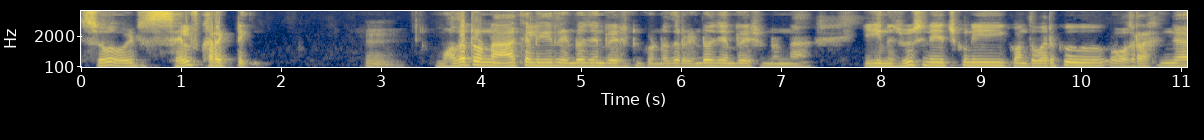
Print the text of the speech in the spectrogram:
సో ఇట్స్ సెల్ఫ్ కరెక్టింగ్. మొదట ఉన్న ఆకలి రెండో జనరేషన్కి ఉండదు రెండో జనరేషన్ ఉన్న ఈయన చూసి నేర్చుకుని కొంతవరకు ఒక రకంగా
